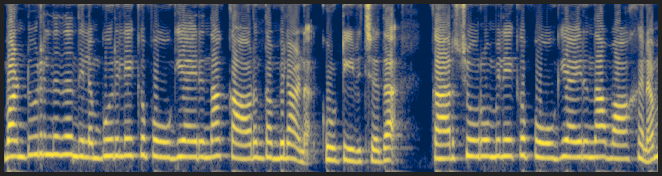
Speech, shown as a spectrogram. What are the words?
വണ്ടൂരിൽ നിന്ന് നിലമ്പൂരിലേക്ക് പോവുകയായിരുന്ന കാറും തമ്മിലാണ് കൂട്ടിയിടിച്ചത്. കാർ ഷോറൂമിലേക്ക് പോവുകയായിരുന്ന വാഹനം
